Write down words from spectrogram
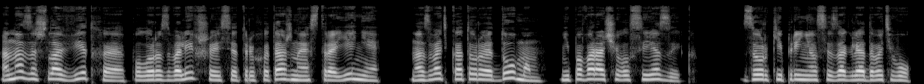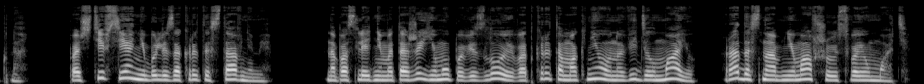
Она зашла в ветхое, полуразвалившееся трехэтажное строение, назвать которое домом не поворачивался язык. Зоркий принялся заглядывать в окна. Почти все они были закрыты ставнями. На последнем этаже ему повезло, и в открытом окне он увидел Маю, радостно обнимавшую свою мать.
